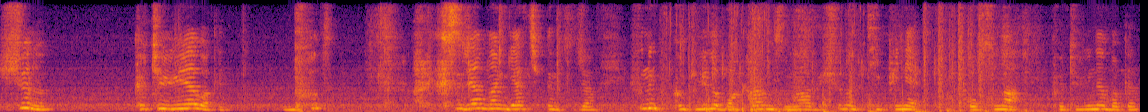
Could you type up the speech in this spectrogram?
Şunun kötülüğüne bakın. Bu kısacağım lan gerçekten kısacağım. Şunun kötülüğüne bakar mısın abi? Şunun tipine, posuna, kötülüğüne bakın.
